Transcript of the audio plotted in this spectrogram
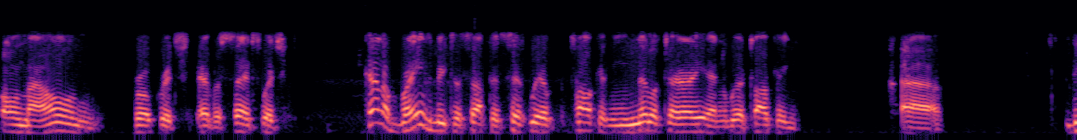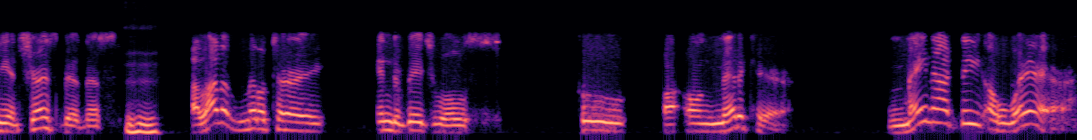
owned my own brokerage ever since, which kind of brings me to something since we're talking military and we're talking uh, the insurance business. Mm-hmm. A lot of military individuals who are on Medicare may not be aware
